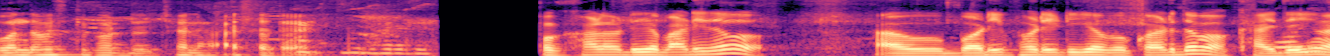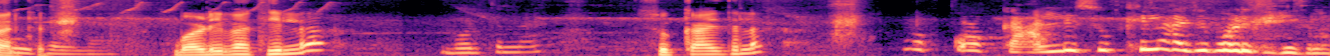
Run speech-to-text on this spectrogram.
ବନ୍ଦୋବସ୍ତ କରିଦେଉଛି ହେଲା ଆସ ତମେ ପଖାଳ ଟିକେ ବାଢ଼ି ଦେବ ଆଉ ବଡ଼ି ଫଡ଼ି ଟିକେ କରିଦେବ ଖାଇଦେଇକି ମାର୍କେଟ ବଡ଼ି ବା ଥିଲା ଶୁଖା ହେଇଥିଲା କାଲି ଶୁଖିଲା ଆଜି ବଡ଼ି ହେଇଥିଲା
